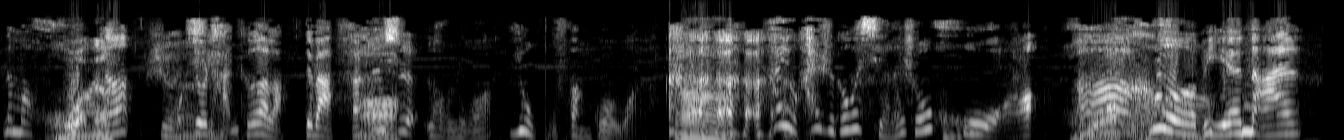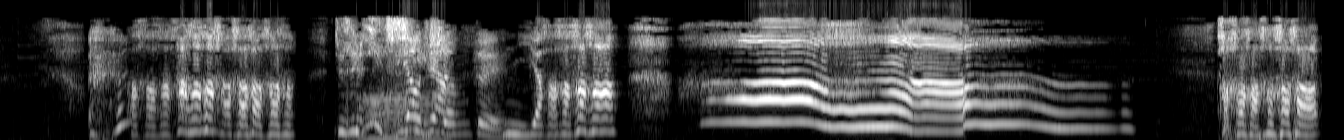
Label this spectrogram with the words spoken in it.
那么火呢？是就是忐忑了，对吧？但是老罗又不放过我了，他又开始给我写了一首火，火特别难。哈哈哈哈哈哈哈哈！就是一直要这样，对，你呀哈哈哈哈，啊，哈哈哈哈哈哈，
